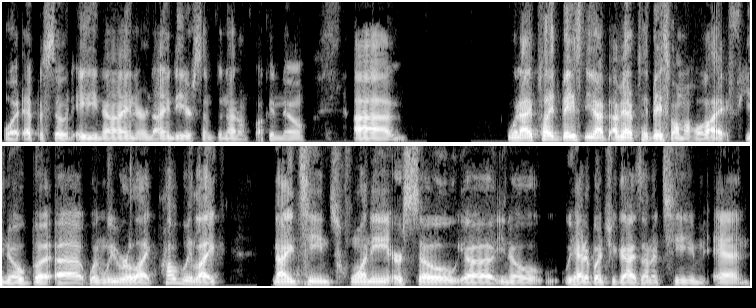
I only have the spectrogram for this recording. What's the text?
what episode 89 or 90 or something. I don't fucking know. Um, when I played base, you know, I, I mean, I played baseball my whole life, you know, but uh, when we were like probably like 19, 20 or so, uh, you know, we had a bunch of guys on a team and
